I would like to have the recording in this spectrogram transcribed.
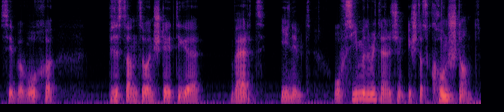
sieben Wochen, bis es dann so einen stetigen Wert einnimmt. Auf Semen Retention ist das konstant.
